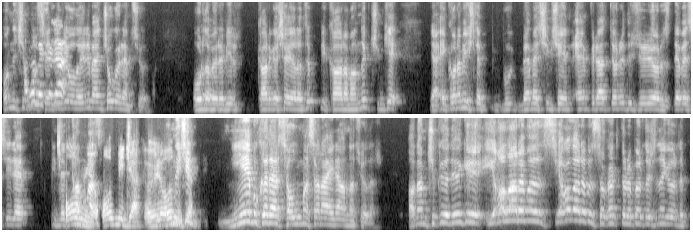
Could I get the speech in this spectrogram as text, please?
Onun için Ama bu mesela- olayını ben çok önemsiyorum. Orada böyle bir kargaşa yaratıp bir kahramanlık çünkü ya ekonomi işte bu Mehmet Şimşek'in enflasyonu düşürüyoruz demesiyle millet Olmuyor. kanmaz. Olmayacak. Öyle Onun olmayacak. için niye bu kadar savunma sanayini anlatıyorlar? Adam çıkıyor diyor ki İHA'larımız, İHA'larımız sokakta röportajında gördüm.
